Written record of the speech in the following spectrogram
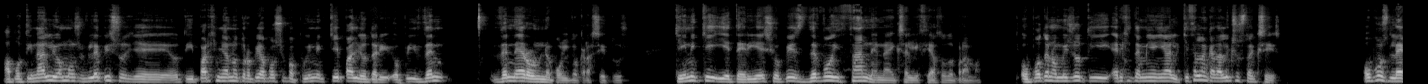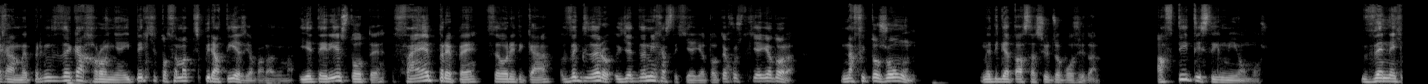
Από την άλλη, όμως, βλέπεις ε, ότι υπάρχει μια νοοτροπία, όπως είπα, που είναι και οι παλιότεροι, οι οποίοι δεν, δεν έρωνουν πολύ το κρασί τους. Και είναι και οι εταιρείες οι οποίες δεν βοηθάνε να εξελιχθεί αυτό το πράγμα. Οπότε νομίζω ότι έρχεται μία ή άλλη. Και ήθελα να καταλήξω στο εξής. Όπως λέγαμε, πριν 10 χρόνια υπήρχε το θέμα της πειρατείας, για παράδειγμα. Οι εταιρείες τότε θα έπρεπε θεωρητικά, δεν ξέρω, γιατί δεν είχα στοιχεία για τότε, έχω στοιχεία για τώρα, να φυτοζωούν με την κατάσταση έτσι όπως ήταν. Αυτή τη στιγμή όμως δεν έχει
